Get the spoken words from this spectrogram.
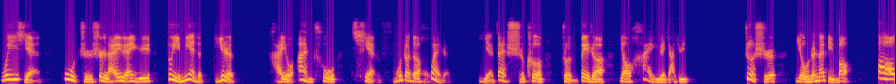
危险不只是来源于对面的敌人，还有暗处潜伏着的坏人。也在时刻准备着要害岳家军。这时有人来禀报：“报，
